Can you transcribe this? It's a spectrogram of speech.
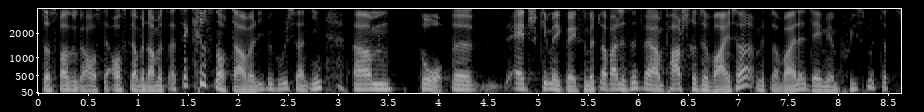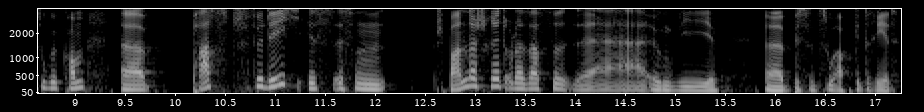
das war sogar aus der Ausgabe damals, als der Chris noch da war. Liebe Grüße an ihn. Ähm, so, äh, Edge Gimmickwechsel. Mittlerweile sind wir ein paar Schritte weiter. Mittlerweile Damian Priest mit dazugekommen. Äh, passt für dich? Ist, ist ein spannender Schritt oder sagst du, äh, irgendwie äh, bist du zu abgedreht?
